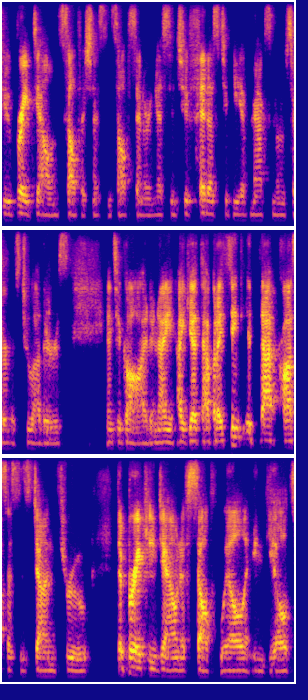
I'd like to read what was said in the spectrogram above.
to break down selfishness and self-centeredness and to fit us to be of maximum service to others and to God. And I, I get that, but I think it, that process is done through the breaking down of self-will and guilt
